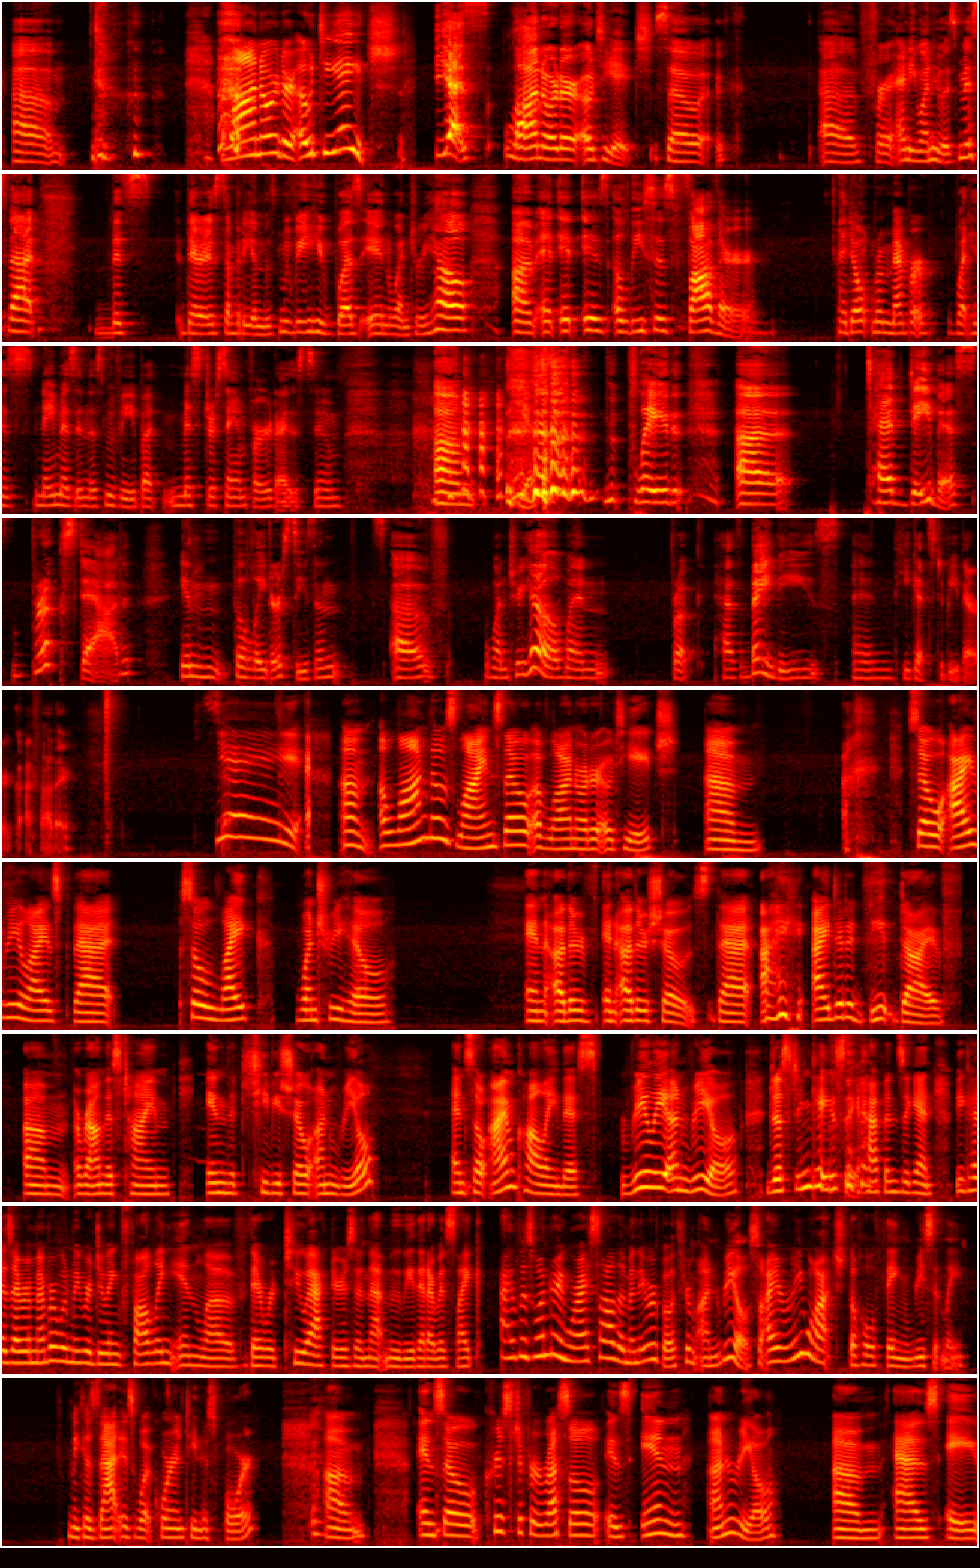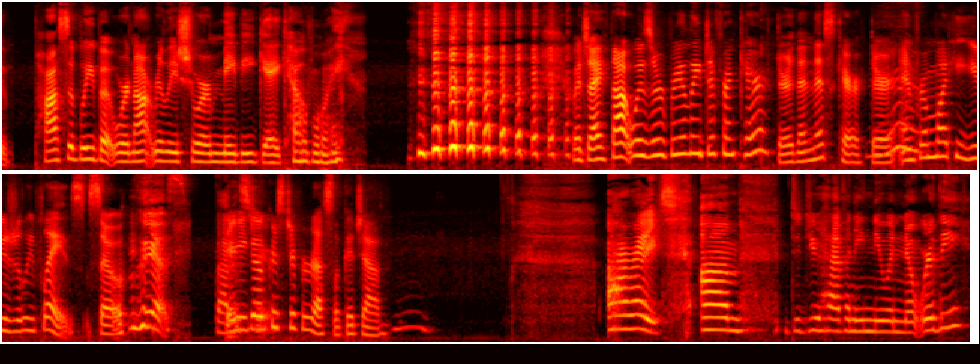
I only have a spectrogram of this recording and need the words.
Um, Law and Order, OTH. Yes, Law and Order OTH. So, uh, for anyone who has missed that, this there is somebody in this movie who was in One Tree Hill, um, and it is Elise's father. I don't remember what his name is in this movie, but Mr. Samford, I assume, um, played uh, Ted Davis, Brooke's dad, in the later seasons of One Tree Hill when Brooke has babies and he gets to be their godfather. Yay! Um, along those lines, though, of Law and Order OTH, um, so I realized that, so like One Tree Hill and other and other shows that I I did a deep dive um around this time in the TV show Unreal. And so I'm calling this really unreal just in case it happens again because I remember when we were doing Falling in Love there were two actors in that movie that I was like I was wondering where I saw them and they were both from Unreal. So I rewatched the whole thing recently because that is what quarantine is for. Um and so Christopher Russell is in Unreal um as a possibly but we're not really sure maybe gay cowboy. which I thought was a really different character than this character and from what he usually plays. So yes. there you go, true. Christopher Russell. Good job. All right. Um, did you have any new and noteworthy?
